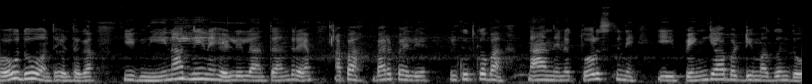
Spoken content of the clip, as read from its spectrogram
ಹೌದು ಅಂತ ಹೇಳಿದಾಗ, ಈಗ ನೀನಾಗಿ ನೀನೇ ಹೇಳಲಿಲ್ಲ ಅಂತ ಅಂದರೆ ಅಪ್ಪ, ಬಾರಪ್ಪ ಇಲ್ಲಿ ಇಲ್ಲಿ ಕೂತ್ಕೋಬಾ ನಾನು ನಿನಗೆ ತೋರಿಸ್ತೀನಿ, ಈ ಪೆಂಗ್ಯಾ ಬಡ್ಡಿ ಮಗಂದು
